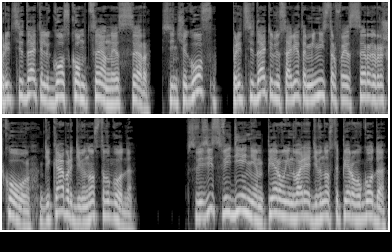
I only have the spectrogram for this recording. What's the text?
председатель Госкомцен СССР Синчагов председателю Совета министров СССР Рыжкову, декабрь 90 -го года. В связи с введением 1 января 91 года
